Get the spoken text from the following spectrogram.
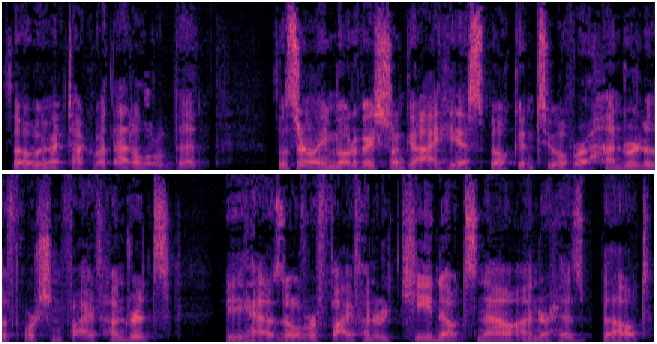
so we might talk about that a little bit. So, certainly, a motivational guy. He has spoken to over 100 of the Fortune 500s. He has over 500 keynotes now under his belt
